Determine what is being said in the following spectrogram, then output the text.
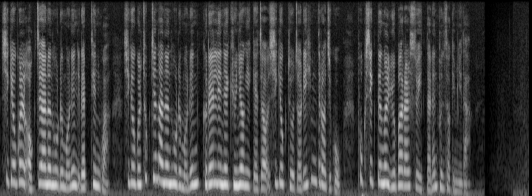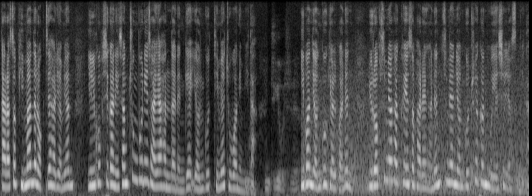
식욕을 억제하는 호르몬인 렙틴과 식욕을 촉진하는 호르몬인 그렐린의 균형이 깨져 식욕 조절이 힘들어지고 폭식 등을 유발할 수 있다는 분석입니다. 따라서 비만을 억제하려면 7시간 이상 충분히 자야 한다는 게 연구팀의 조언입니다. 이번 연구 결과는 유럽 수면학회에서 발행하는 수면 연구 최근 후에 실렸습니다.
